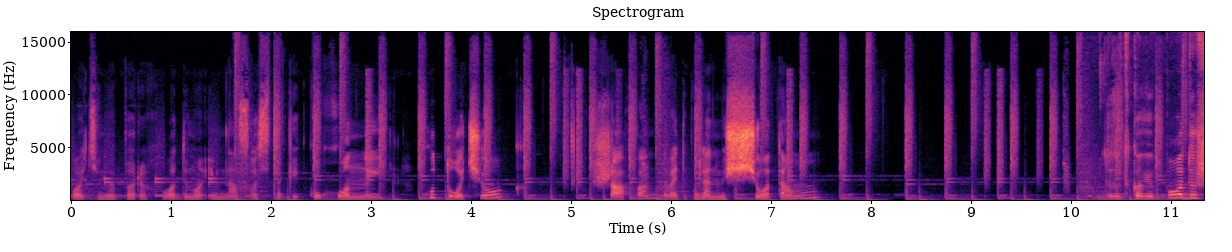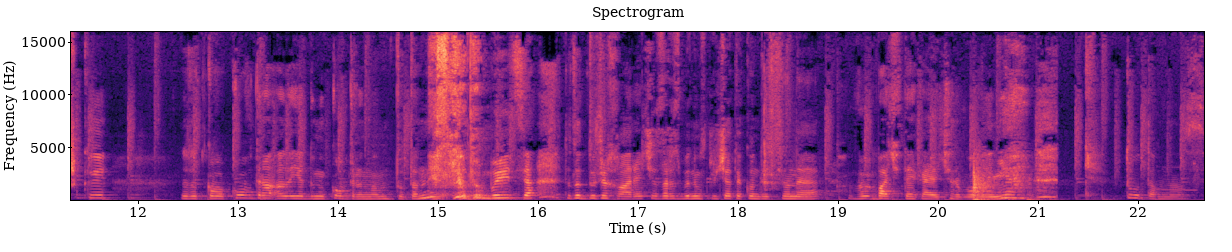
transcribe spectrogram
Потім ми переходимо, і в нас ось такий кухонний куточок, шафа. Давайте поглянемо, що там. Додаткові подушки. Додаткова ковдра, але я думаю, ковдра нам тут не знадобиться. Тут дуже гаряче. Зараз будемо включати кондиціонер. Ви бачите, яка я червона, ні? Тут в нас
